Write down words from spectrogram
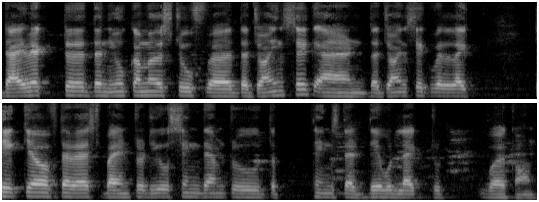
direct uh, the newcomers to uh, the join sig and the join sig will like take care of the rest by introducing them to the things that they would like to work on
